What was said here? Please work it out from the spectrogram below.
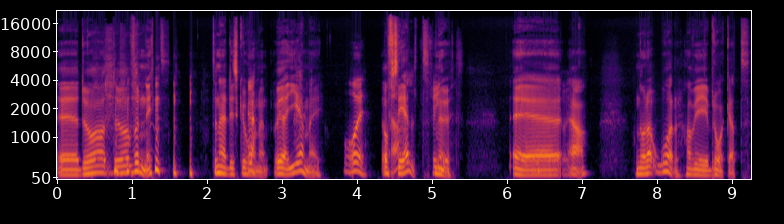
eh, du har, du har vunnit den här diskussionen och jag ger mig Oj. officiellt ja, nu. Eh, ja. Några år har vi bråkat,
